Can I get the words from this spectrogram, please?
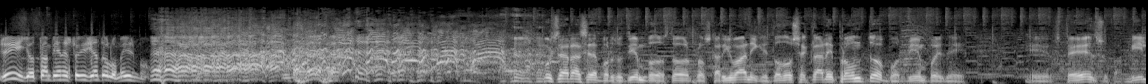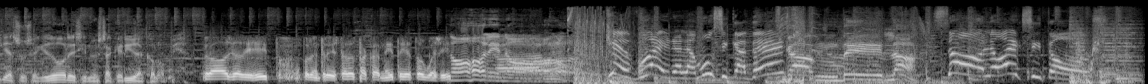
Sí, yo también estoy diciendo lo mismo. Muchas gracias por su tiempo, doctor Roscar Iván, y que todo se aclare pronto por bien pues de eh, usted, su familia, sus seguidores y nuestra querida Colombia. Gracias, hijito, por entrevistar a esta carnita y a estos huesitos. No, le no. ¡Qué buena la música de Candela. Solo éxitos!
